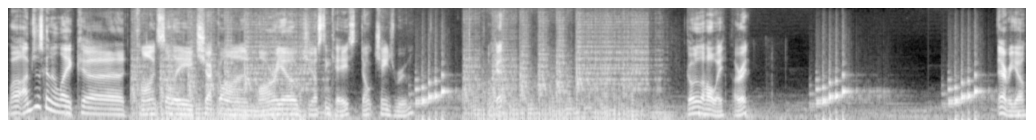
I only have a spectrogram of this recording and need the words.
Well, I'm just gonna like uh, constantly check on Mario just in case. Don't change room. Okay. Go to the hallway, alright? There we go.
